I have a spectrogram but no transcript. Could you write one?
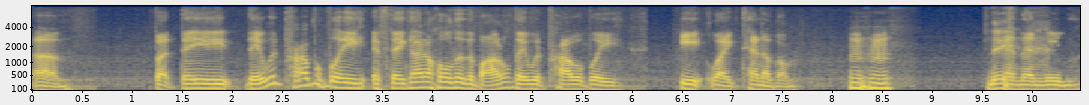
Um, but they they would probably if they got a hold of the bottle, they would probably eat like ten of them, Mm-hmm. They, and then we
